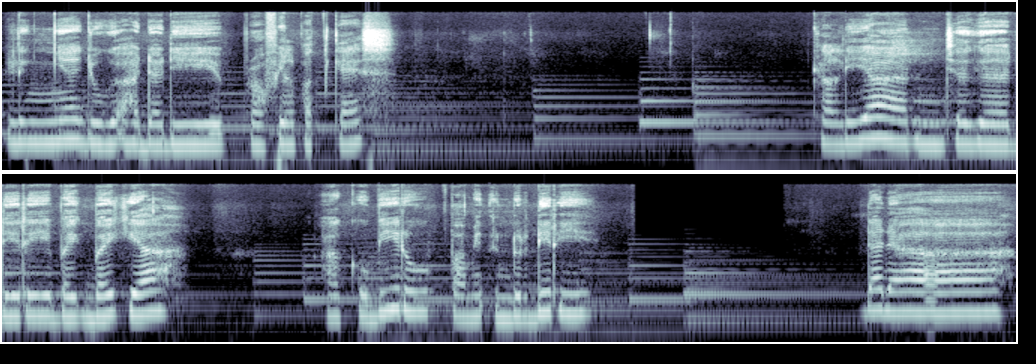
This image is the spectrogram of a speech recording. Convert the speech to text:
linknya juga ada di profil podcast. Kalian jaga diri baik-baik ya. Aku biru, pamit undur diri. Dadah.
